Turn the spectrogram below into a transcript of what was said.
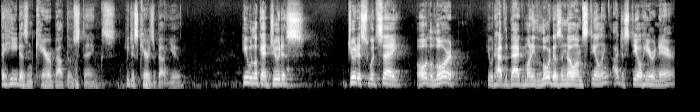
That he doesn't care about those things, he just cares about you he would look at Judas. Judas would say, Oh, the Lord, he would have the bag of money. The Lord doesn't know I'm stealing. I just steal here and there.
